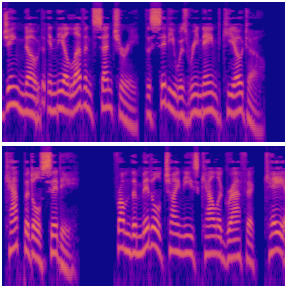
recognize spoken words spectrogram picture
Jing no In the 11th century, the city was renamed Kyoto, capital city, from the Middle Chinese calligraphic, K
